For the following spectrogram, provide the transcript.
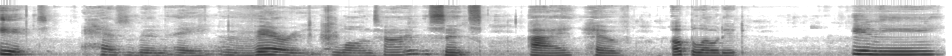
It has been a very long time since I have uploaded any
